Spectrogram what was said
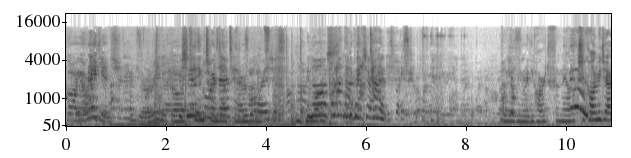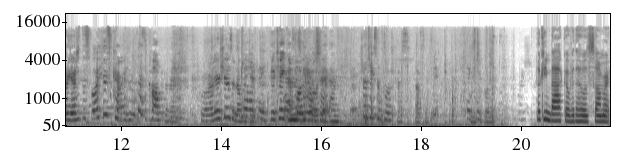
God, you're radiant. Thank You're really gorgeous. Thing turned out terrible. No, put on that picture. Oh, you're being really hurtful now. Look, she called me Geri out of the spice girl. That's a compliment. Well, your shoes are lovely, Deirdre. You take them Mother mother to, um, Should I take some photographs? Lovely. Looking back over the whole summer,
